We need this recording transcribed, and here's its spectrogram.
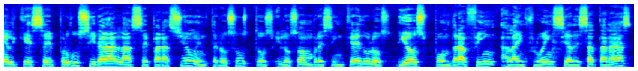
el que se producirá la separación entre los justos y los hombres incrédulos. Dios pondrá fin a la influencia de Satanás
